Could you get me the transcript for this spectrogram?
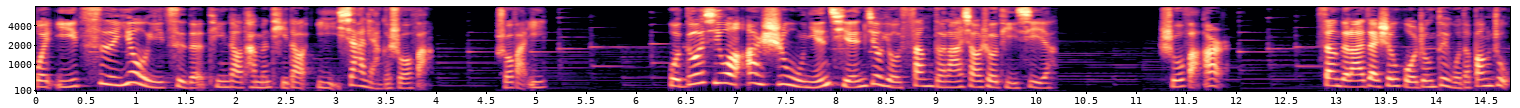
我一次又一次的听到他们提到以下两个说法：说法一，我多希望二十五年前就有桑德拉销售体系呀；说法二，桑德拉在生活中对我的帮助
